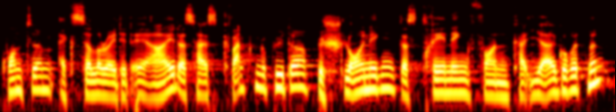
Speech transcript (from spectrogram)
Quantum Accelerated AI, das heißt Quantencomputer beschleunigen das Training von von KI-Algorithmen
